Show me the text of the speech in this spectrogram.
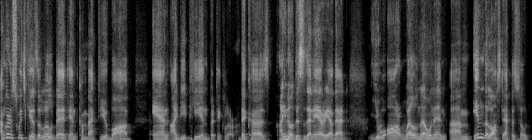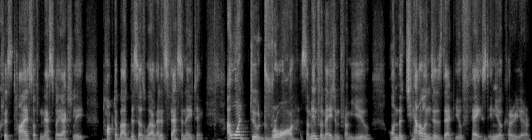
I'm going to switch gears a little bit and come back to you, Bob, and IBP in particular, because I know this is an area that you are well known in. Um, in the last episode, Chris Tice of Nestle actually talked about this as well, and it's fascinating. I want to draw some information from you on the challenges that you faced in your career,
